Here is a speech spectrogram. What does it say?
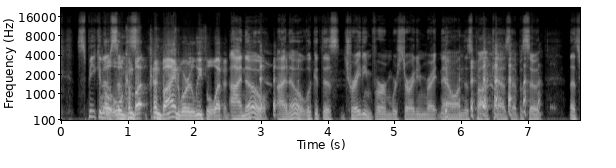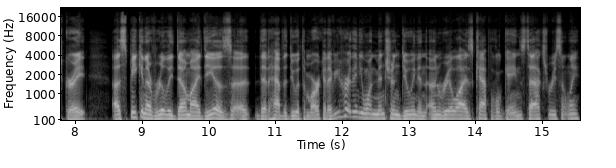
speaking Well, of well, combi- combined, we're a lethal weapon. I know, I know. Look at this trading firm we're starting right now on this podcast episode. That's great. Uh, speaking of really dumb ideas uh, that have to do with the market, have you heard anyone mention doing an unrealized capital gains tax recently?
